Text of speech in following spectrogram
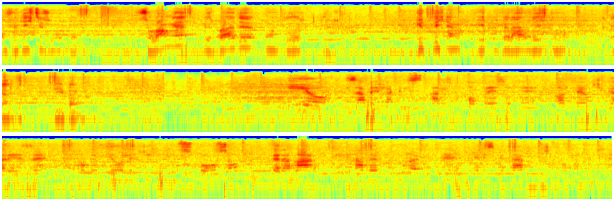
und für dich zu sorgen. Solange wir beide unter der göttlichen Ehevereinrichtung leben. Io, Isabella Christman, ho preso te, Orfeo Cicarese, come mio legittimo sposo per amarti, aver cura di te e rispettarti profondamente.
